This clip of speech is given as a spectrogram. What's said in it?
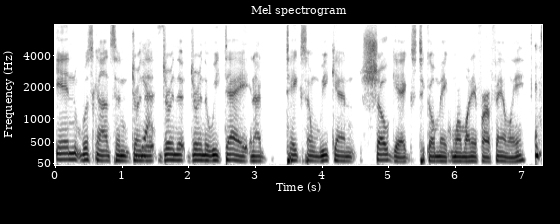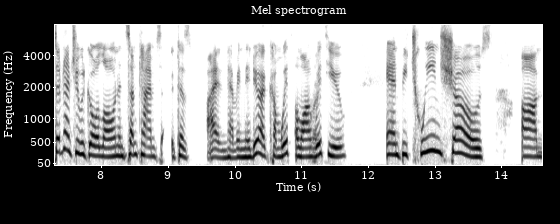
in Wisconsin during yes. the during the during the weekday, and I'd take some weekend show gigs to go make more money for our family. And sometimes you would go alone, and sometimes because I didn't have anything to do, I'd come with along right. with you. And between shows, um,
